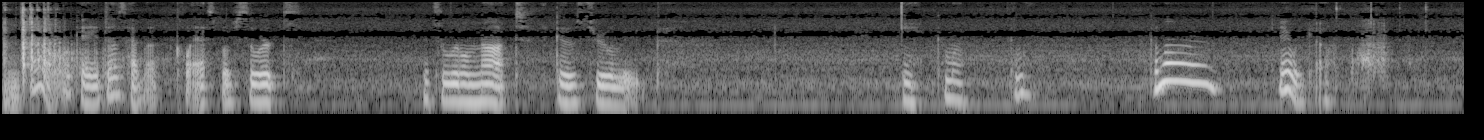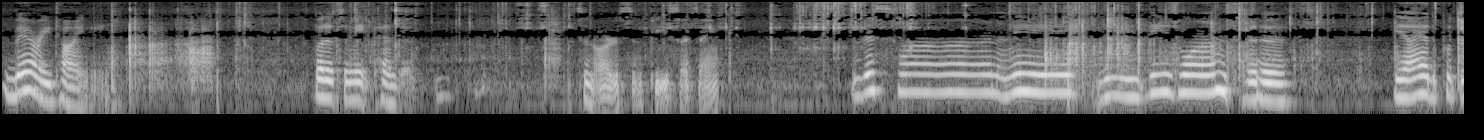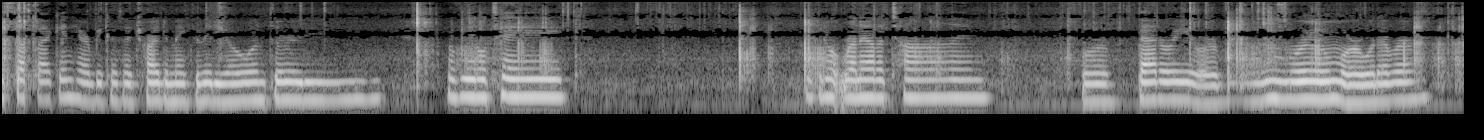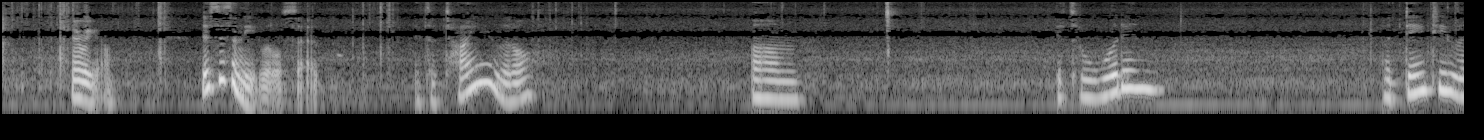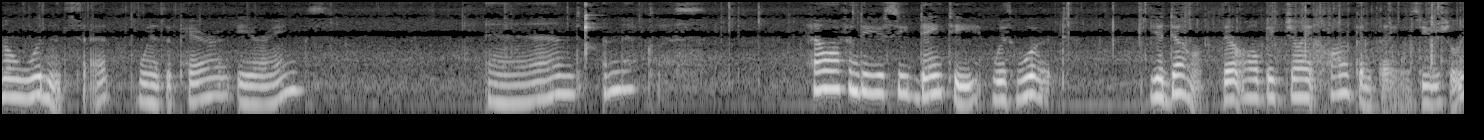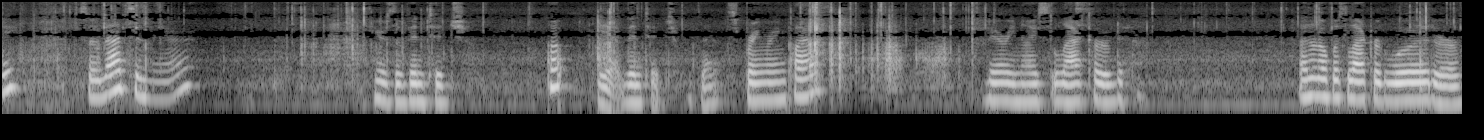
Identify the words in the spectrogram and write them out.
oh, okay, it does have a clasp of sorts. It's a little knot that goes through a loop. Eh, come on, come on, come on. There we go. Very tiny. But it's a neat pendant. It's an artisan piece, I think. This one, and these, these, these ones. yeah, I had to put this stuff back in here because I tried to make the video once already. Hopefully it'll take. If I don't run out of time or battery or room or whatever. There we go. This is a neat little set. It's a tiny little um it's a wooden a dainty little wooden set with a pair of earrings and a necklace. How often do you see dainty with wood? You don't. They're all big giant honking things usually. So that's in there. Here's a vintage. Oh, yeah, vintage the spring ring clasp. Very nice lacquered. I don't know if it's lacquered wood or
